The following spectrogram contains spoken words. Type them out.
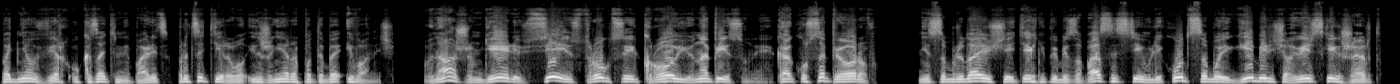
Подняв вверх указательный палец, процитировал инженера по ТБ Иваныч. «В нашем деле все инструкции кровью написаны, как у саперов. Не соблюдающие технику безопасности влекут с собой гибель человеческих жертв.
